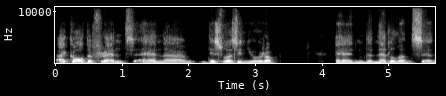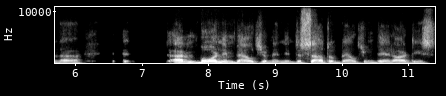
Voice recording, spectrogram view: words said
I called a friend, and uh, this was in Europe, and the Netherlands, and uh, I'm born in Belgium, and in the south of Belgium, there are these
